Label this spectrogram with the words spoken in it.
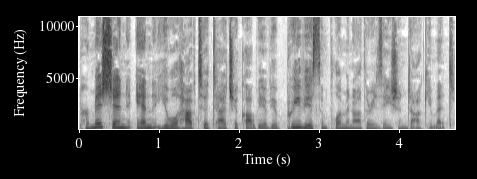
permission and you will have to attach a copy of your previous employment authorization document.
